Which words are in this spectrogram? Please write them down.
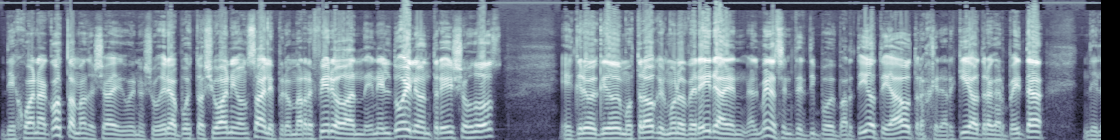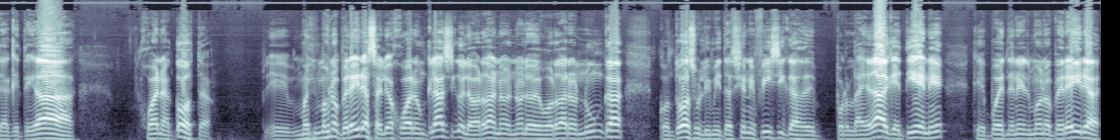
de Juan Acosta, más allá de que bueno, yo hubiera puesto a Giovanni González, pero me refiero en el duelo entre ellos dos, eh, creo que quedó demostrado que el Mono Pereira, en- al menos en este tipo de partidos, te da otra jerarquía, otra carpeta de la que te da Juan Acosta. Eh, el Mono Pereira salió a jugar un clásico y la verdad no, no lo desbordaron nunca, con todas sus limitaciones físicas por la edad que tiene, que puede tener el Mono Pereira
